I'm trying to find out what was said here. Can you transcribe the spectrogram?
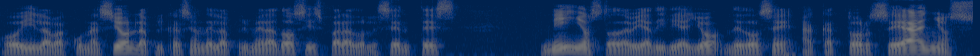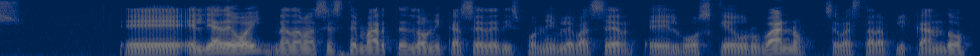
hoy la vacunación, la aplicación de la primera dosis para adolescentes, niños todavía diría yo, de 12 a 14 años. Eh, el día de hoy, nada más este martes, la única sede disponible va a ser el bosque urbano. Se va a estar aplicando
